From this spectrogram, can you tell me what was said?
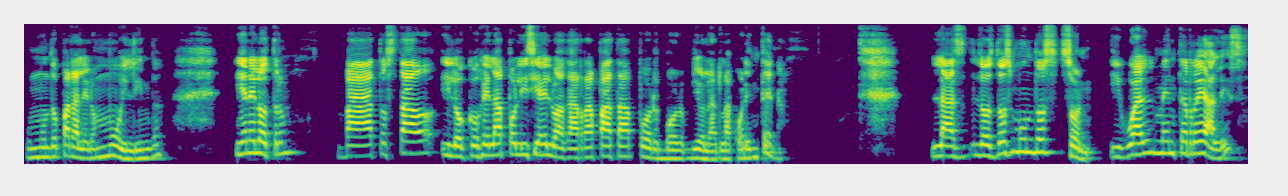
Un mundo paralelo muy lindo. Y en el otro, va a tostado y lo coge la policía y lo agarra a pata por, por violar la cuarentena. Los dos mundos son igualmente reales,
